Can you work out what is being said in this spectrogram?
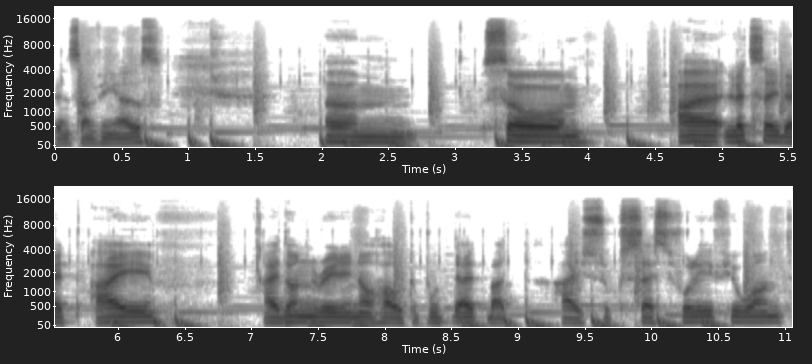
than something else. Um, so I let's say that I I don't really know how to put that, but I successfully, if you want,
